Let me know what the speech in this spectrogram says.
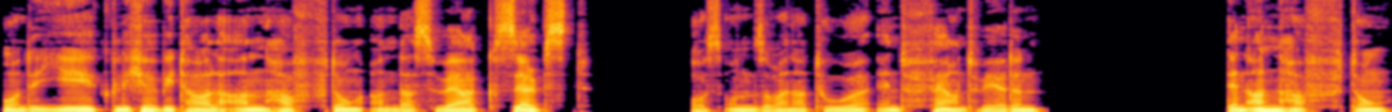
und jegliche vitale Anhaftung an das Werk selbst aus unserer Natur entfernt werden. Denn Anhaftung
